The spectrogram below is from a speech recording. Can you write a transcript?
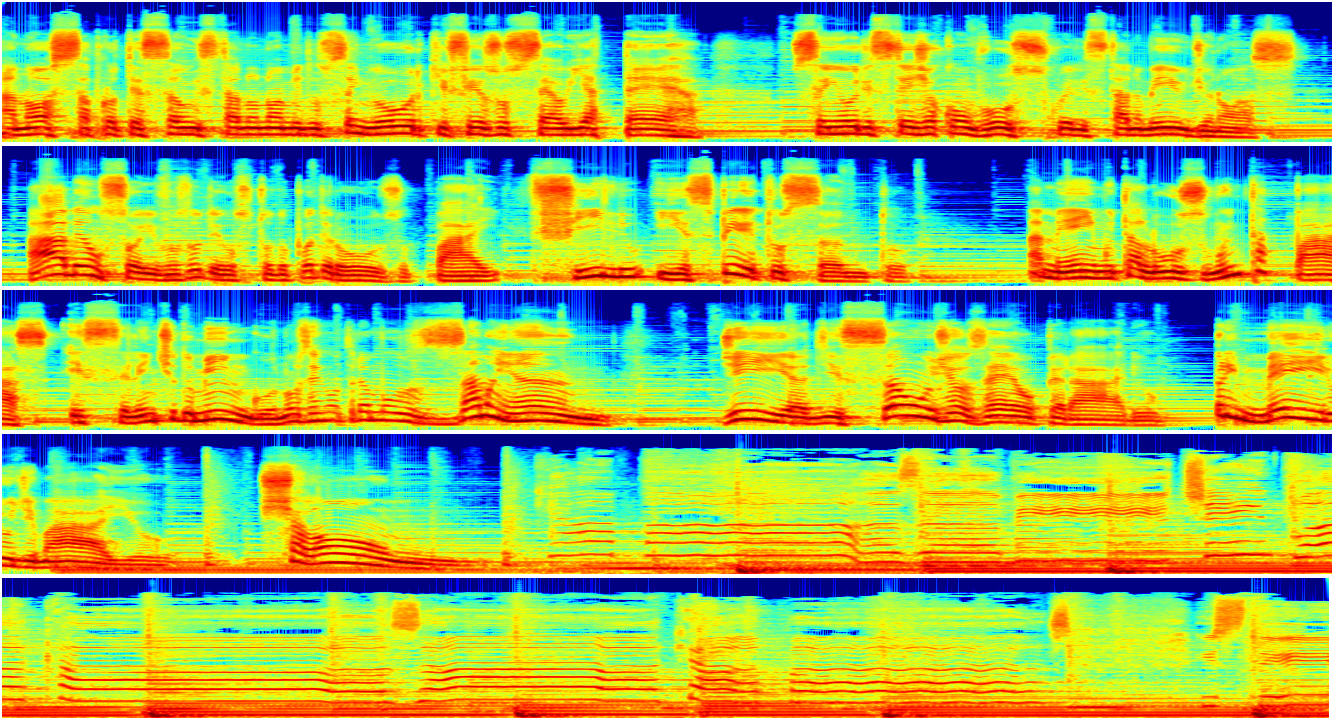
A nossa proteção está no nome do Senhor que fez o céu e a terra. O Senhor esteja convosco, Ele está no meio de nós. Abençoe-vos o Deus Todo-Poderoso, Pai, Filho e Espírito Santo. Amém. Muita luz, muita paz. Excelente domingo. Nos encontramos amanhã, dia de São José Operário, primeiro de maio. Shalom. see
